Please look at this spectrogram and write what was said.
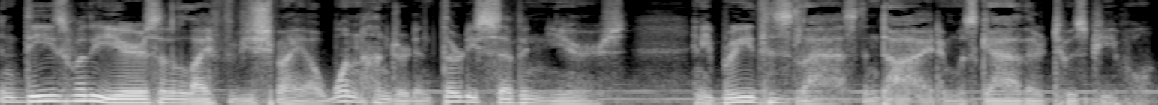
And these were the years of the life of Ishmael, one hundred and thirty seven years. And he breathed his last and died and was gathered to his people.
